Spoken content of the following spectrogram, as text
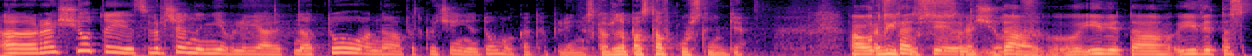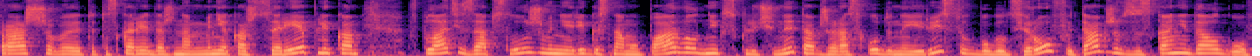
а, расчеты совершенно не влияют на то, на подключение дома к отоплению, скажем, на поставку услуги. А вот, Витус кстати, да, Ивита, Ивита спрашивает, это скорее даже, мне кажется, реплика. В плате за обслуживание Рига Снаму Парвалдник включены также расходы на юристов, бухгалтеров и также взыскание долгов.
